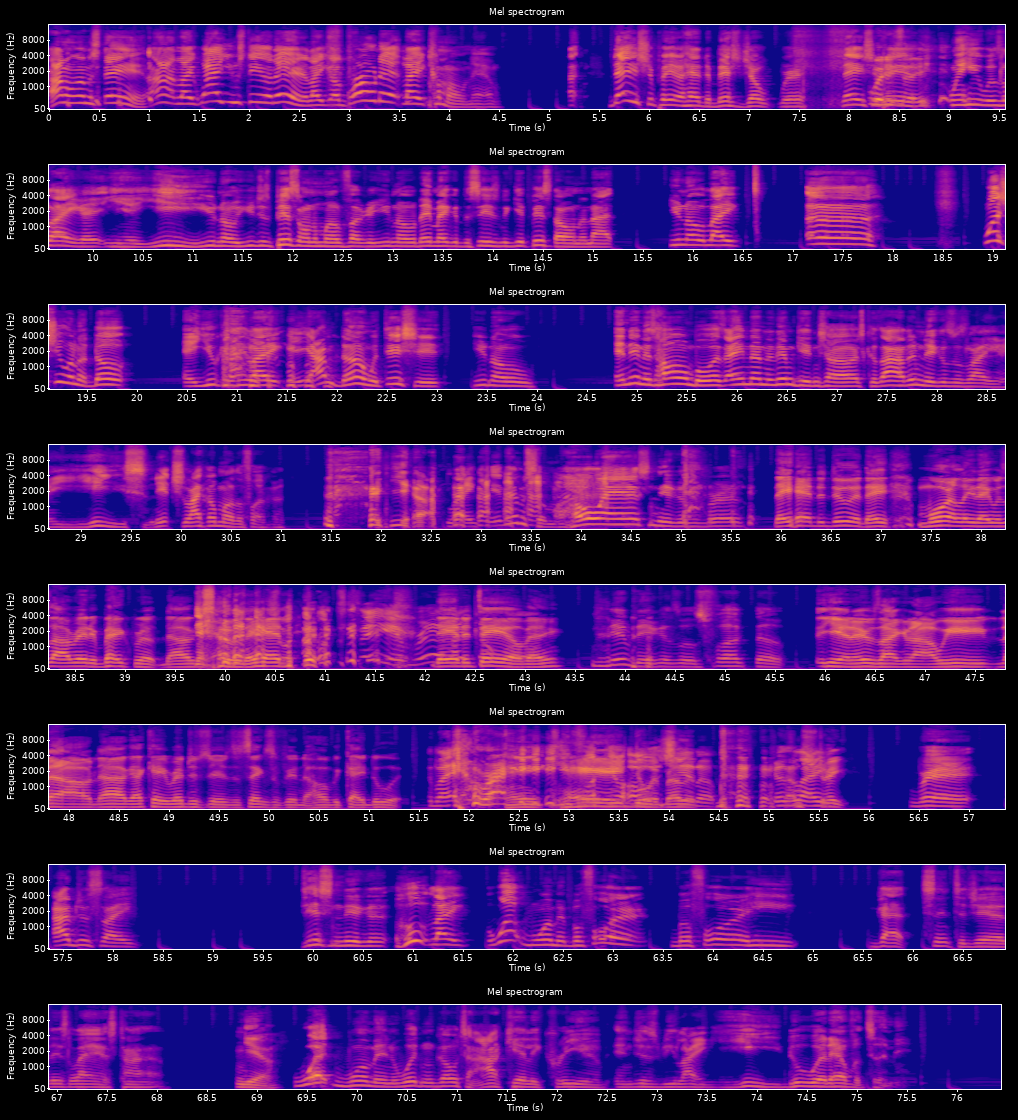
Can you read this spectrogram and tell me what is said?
I don't understand. I like why you still there? Like a grown at like, come on now. I, Dave Chappelle had the best joke where Dave Chappelle when he was like, uh, yeah, yee, you know, you just piss on the motherfucker, you know, they make a decision to get pissed on or not. You know, like, uh, once you an adult and you can be like, yeah, I'm done with this shit, you know, and then his homeboys ain't none of them getting charged because all them niggas was like, "Ye snitch like a motherfucker." yeah, Like them some hoe ass niggas, bro. they had to do it. They morally they was already bankrupt, dog. So they had to, saying, bro. they had to Like, tell, on. man. Them niggas was fucked up. Yeah, they was like, nah, we no, dog, I can't register as a sex offender, homie. Can't do it. Like, right? Can't, You fuck your can't do it, brother. up. I'm like- straight. bruh, I'm just like, this nigga who like what woman before before he got sent to jail this last time. Yeah. What woman wouldn't go to R. Kelly crib and just be like, "Ye do whatever to me"?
